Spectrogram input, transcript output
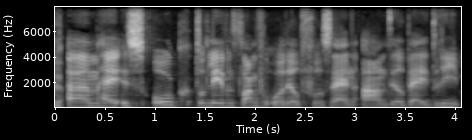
Um, hij is ook tot levenslang veroordeeld voor zijn aandeel bij drie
